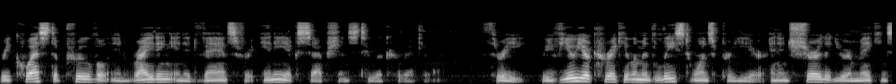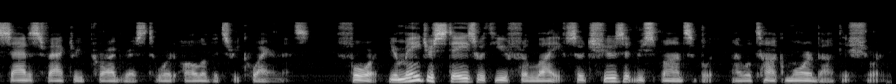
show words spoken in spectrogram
Request approval in writing in advance for any exceptions to a curriculum. 3. Review your curriculum at least once per year and ensure that you are making satisfactory progress toward all of its requirements. 4. Your major stays with you for life, so choose it responsibly. I will talk more about this shortly.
